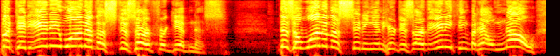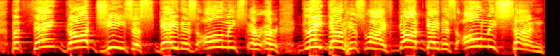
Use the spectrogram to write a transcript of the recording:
But did any one of us deserve forgiveness? Does a one of us sitting in here deserve anything but hell? No. But thank God Jesus gave his only, or, or, laid down his life. God gave his only son,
